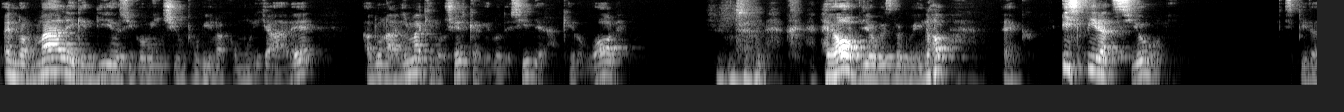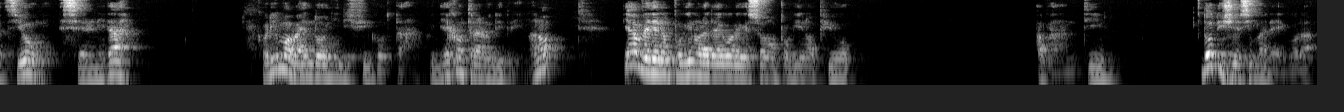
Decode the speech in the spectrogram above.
È normale che Dio si cominci un pochino a comunicare ad un'anima che lo cerca, che lo desidera, che lo vuole. È ovvio questo qui, no? Ecco, ispirazioni, ispirazioni e serenità ecco, rimuovendo ogni difficoltà. Quindi è il contrario di prima, no? Andiamo a vedere un pochino le regole che sono un pochino più avanti. Dodicesima regola.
